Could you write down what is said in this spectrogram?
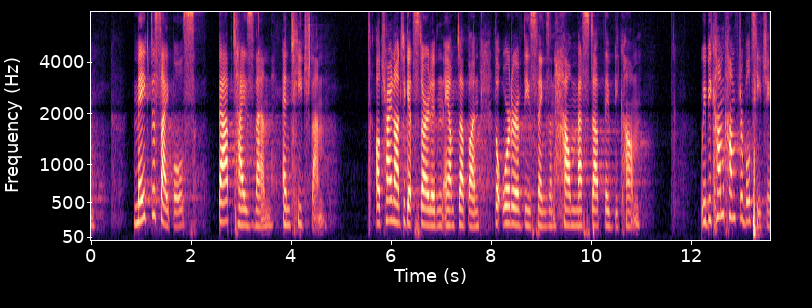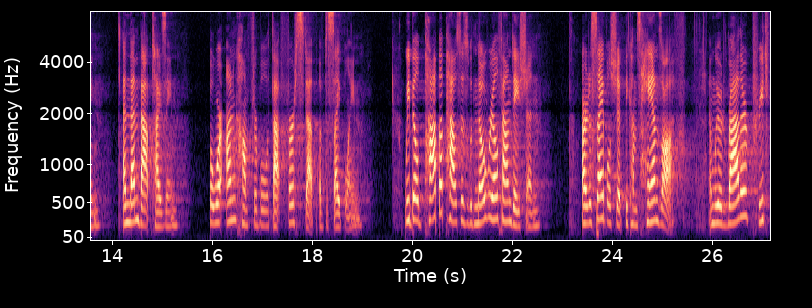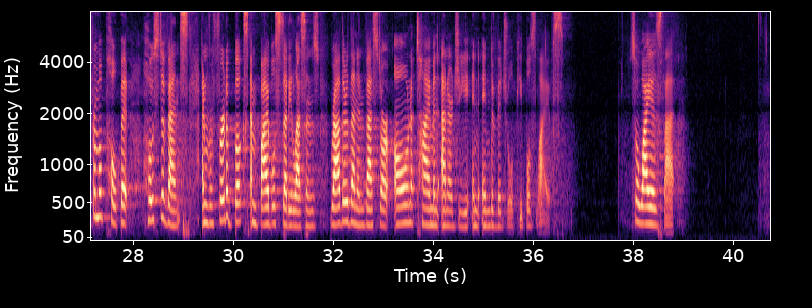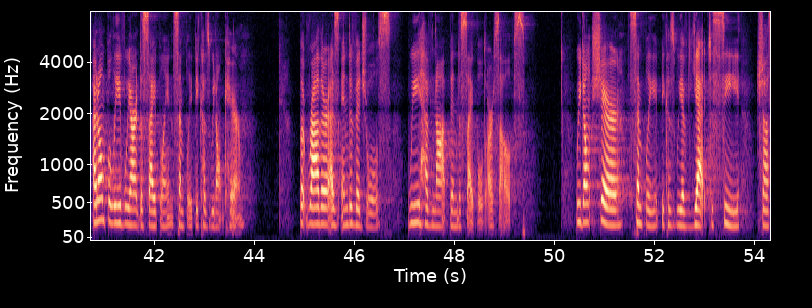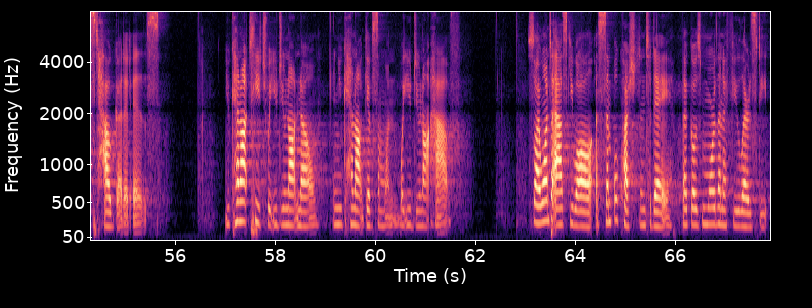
make disciples, baptize them, and teach them. I'll try not to get started and amped up on the order of these things and how messed up they've become. We become comfortable teaching, and then baptizing, but we're uncomfortable with that first step of discipling. We build pop up houses with no real foundation. Our discipleship becomes hands off, and we would rather preach from a pulpit, host events, and refer to books and Bible study lessons rather than invest our own time and energy in individual people's lives. So, why is that? I don't believe we aren't discipling simply because we don't care, but rather as individuals, we have not been discipled ourselves. We don't share simply because we have yet to see just how good it is. You cannot teach what you do not know, and you cannot give someone what you do not have. So, I want to ask you all a simple question today that goes more than a few layers deep.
